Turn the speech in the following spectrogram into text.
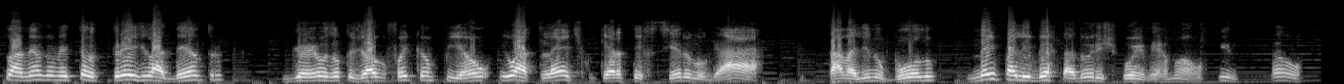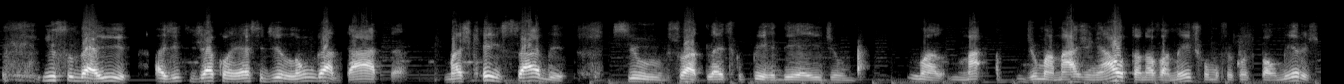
O Flamengo meteu três lá dentro, ganhou os outros jogos, foi campeão. E o Atlético, que era terceiro lugar, tava ali no bolo, nem para Libertadores foi, meu irmão. Então, isso daí a gente já conhece de longa data. Mas quem sabe se o, se o Atlético perder aí de, um, uma, de uma margem alta novamente, como foi contra o Palmeiras,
